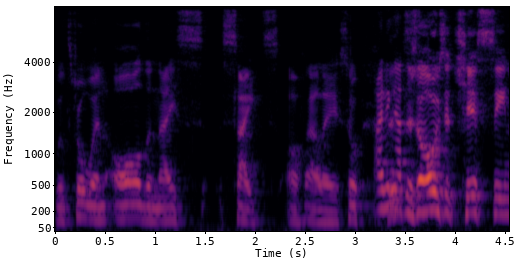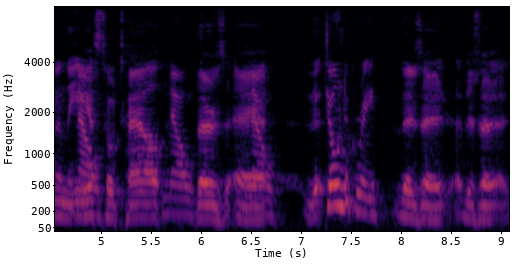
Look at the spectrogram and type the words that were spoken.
we'll throw in all the nice sights of LA. So I think th- there's always a chase scene in the No. Ace Hotel. No. There's a, no, th- don't agree. There's a there's a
